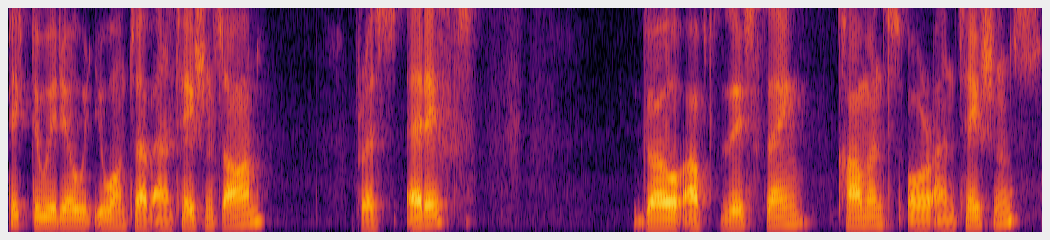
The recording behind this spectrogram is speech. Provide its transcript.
Pick the video you want to have annotations on. Press edit. Go up to this thing comments or annotations.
